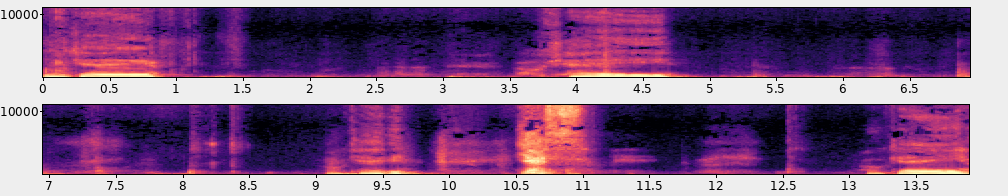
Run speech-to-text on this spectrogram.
Okay. Okay. Okay. Yes! Okay.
